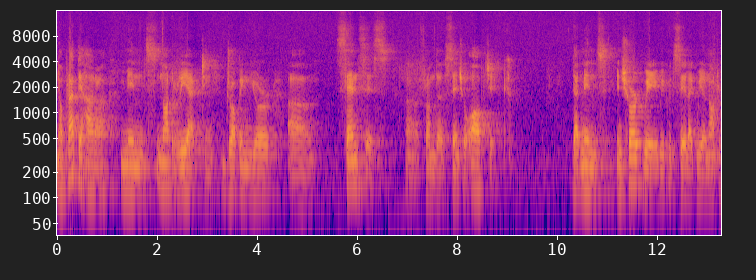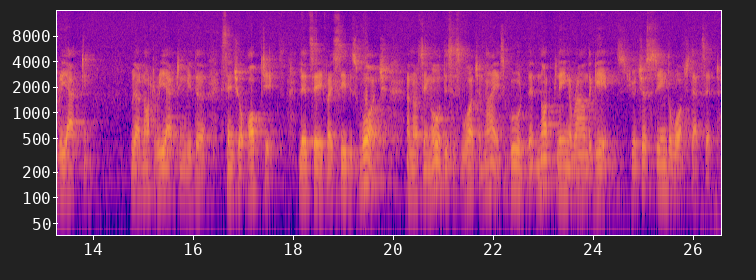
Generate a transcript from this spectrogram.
Now, pratyahara means not reacting, dropping your uh, senses uh, from the sensual object. That means, in short way, we could say like we are not reacting. We are not reacting with the sensual objects. Let's say if I see this watch, I'm not saying, oh, this is watch, nice, good. Not playing around the games. You're just seeing the watch, that's it.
